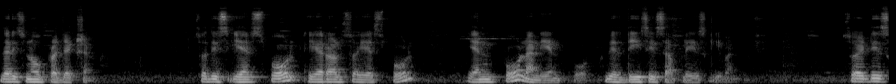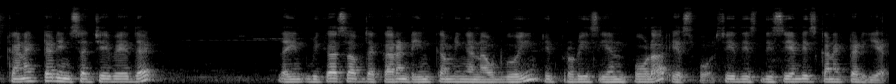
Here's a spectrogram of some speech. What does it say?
There is no projection. So this S pole, here also S pole, N pole and N pole. This DC supply is given. So it is connected in such a way that the because of the current incoming and outgoing, it produces N pole or S pole. See this, this end is connected here.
